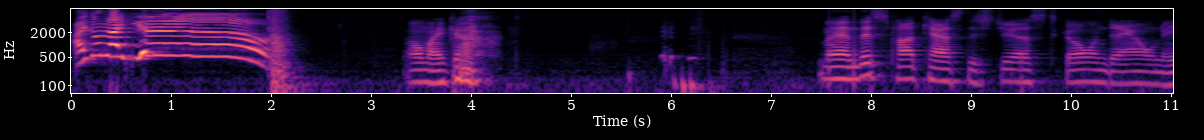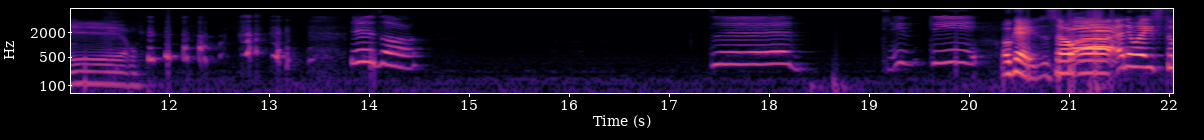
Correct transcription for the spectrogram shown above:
I don't like you. Oh my god. Man, this podcast is just going downhill. There's a Okay, so uh anyways to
